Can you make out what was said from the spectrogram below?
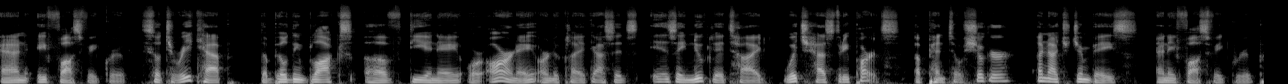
and a phosphate group. So, to recap, the building blocks of DNA or RNA or nucleic acids is a nucleotide which has three parts a pentose sugar, a nitrogen base, and a phosphate group.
